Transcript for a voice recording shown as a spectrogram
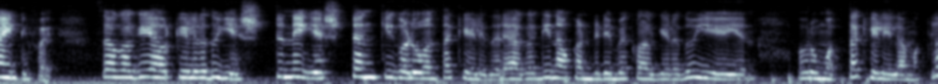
ninety five so ಹಾಗಾಗಿ ಅವ್ರು ಕೇಳಿರೋದು ಎಷ್ಟನೇ ಎಷ್ಟು ಅಂಕಿಗಳು ಅಂತ ಕೇಳಿದ್ದಾರೆ. ಹಾಗಾಗಿ ನಾವು ಕಂಡುಹಿಡಿಬೇಕಾಗಿರೋದು ಎ ಎನ್ ಅವರು ಮೊತ್ತ ಕೇಳಿಲ್ಲ ಮಕ್ಕಳ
